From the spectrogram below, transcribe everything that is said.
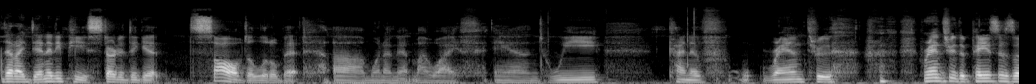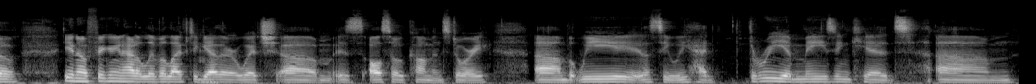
that identity piece started to get solved a little bit um, when I met my wife, and we kind of ran through ran through the paces of you know figuring out how to live a life together, which um, is also a common story. Um, but we let's see, we had three amazing kids. Um,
